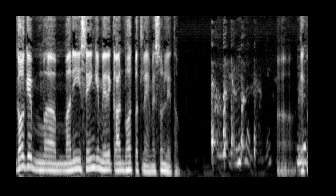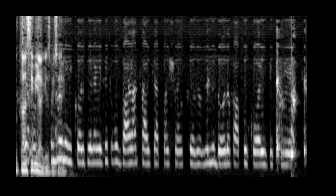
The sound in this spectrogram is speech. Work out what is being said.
कहो कि मानी सेंगे मेरे कान बहुत पतले हैं मैं सुन लेता हूँ। हाँ, देखो खांसी भी आ गई उस बेचारी कॉल किया वैसे तो वो बारह साल से आपका शो सुन रहे मैंने दो दफ़ा आपको कॉल भी की है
